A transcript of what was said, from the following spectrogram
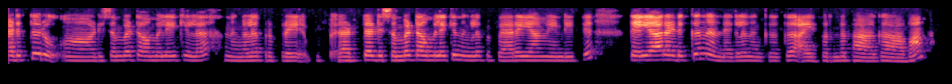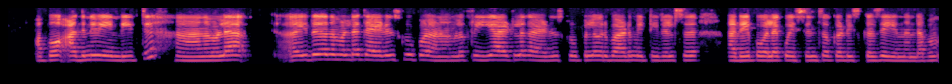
അടുത്തൊരു ഡിസംബർ ടേമിലേക്കുള്ള നിങ്ങൾ പ്രിപ്പയർ അടുത്ത ഡിസംബർ ടേമിലേക്ക് നിങ്ങൾ പ്രിപ്പയർ ചെയ്യാൻ വേണ്ടിയിട്ട് തയ്യാറെടുക്കുന്നുണ്ടെങ്കിൽ നിങ്ങൾക്ക് ഐഫറിന്റെ ഭാഗമാവാം. അപ്പോൾ അതിന് വേണ്ടിയിട്ട് നമ്മളെ ഇത് നമ്മളുടെ ഗൈഡൻസ് ഗ്രൂപ്പുകളാണ് നമ്മൾ ഫ്രീ ആയിട്ടുള്ള ഗൈഡൻസ് ഗ്രൂപ്പിൽ ഒരുപാട് മെറ്റീരിയൽസ് അതേപോലെ ക്വസ്റ്റ്യൻസ് ഒക്കെ ഡിസ്കസ് ചെയ്യുന്നുണ്ട്. അപ്പം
